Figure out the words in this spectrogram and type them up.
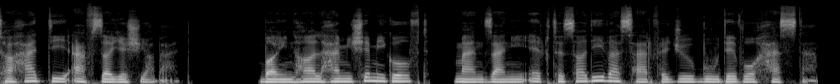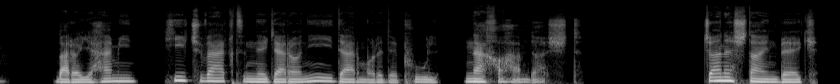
تا حدی افزایش یابد. با این حال همیشه می گفت من زنی اقتصادی و صرفجو بوده و هستم. برای همین هیچ وقت نگرانی در مورد پول نخواهم داشت. جان اشتاینبک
